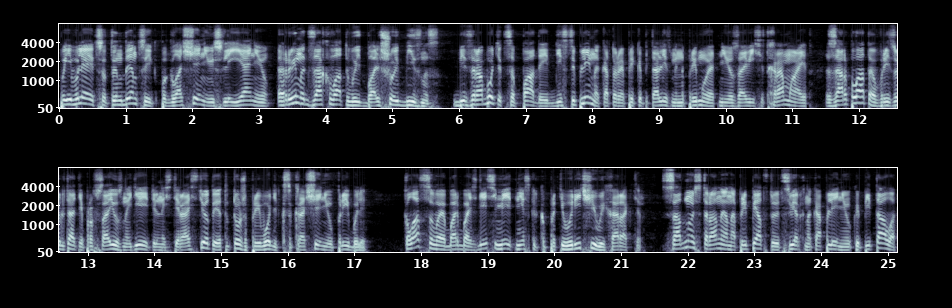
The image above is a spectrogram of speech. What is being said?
Появляются тенденции к поглощению и слиянию. Рынок захватывает большой бизнес. Безработица падает, дисциплина, которая при капитализме напрямую от нее зависит, хромает. Зарплата в результате профсоюзной деятельности растет, и это тоже приводит к сокращению прибыли. Классовая борьба здесь имеет несколько противоречивый характер. С одной стороны, она препятствует сверхнакоплению капитала,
